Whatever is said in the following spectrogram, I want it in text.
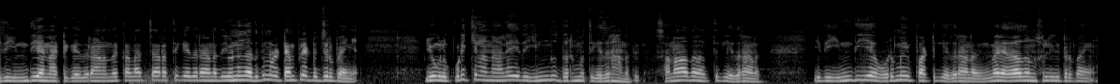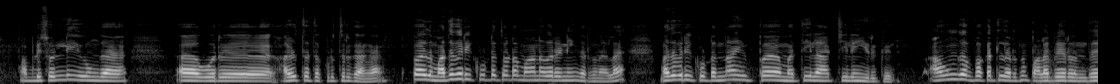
இது இந்திய நாட்டுக்கு எதிரானது கலாச்சாரத்துக்கு எதிரானது. இவனுங்க அதுக்குன்னு ஒரு டெம்ப்ளேட் வச்சுருப்பாங்க. இவங்களுக்கு பிடிக்கலனாலே இது இந்து தர்மத்துக்கு எதிரானது சனாதனத்துக்கு எதிரானது இது இந்திய ஒருமைப்பாட்டுக்கு எதிரானது இந்த மாதிரி ஏதாவது ஒன்று சொல்லிக்கிட்டு இருப்பாங்க. அப்படி சொல்லி இவங்க ஒரு அழுத்தத்தை கொடுத்துருக்காங்க. இப்போ அது மதவெறி கூட்டத்தோட மாணவர் அணிங்கிறதுனால மதவெறி கூட்டம் தான் இப்போ மத்தியில் ஆட்சியிலையும் இருக்குது அவங்க பக்கத்தில் இருந்தும் பல பேர் வந்து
